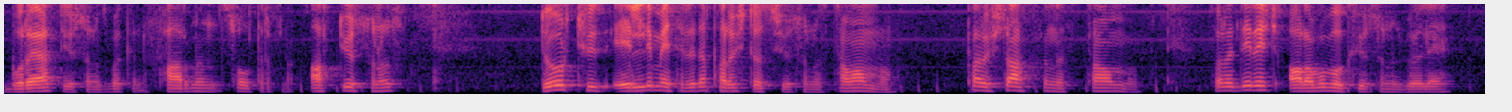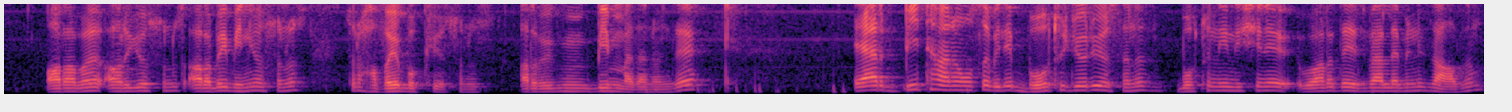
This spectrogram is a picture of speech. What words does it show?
Buraya atlıyorsunuz bakın farmın sol tarafına atlıyorsunuz. 450 metrede paraşüt atıyorsunuz tamam mı? Paraşüt attınız tamam mı? Sonra direkt araba bakıyorsunuz böyle. Araba arıyorsunuz, arabaya biniyorsunuz. Sonra havaya bakıyorsunuz. Araba bin- binmeden önce. Eğer bir tane olsa bile botu görüyorsanız botun inişini bu arada ezberlemeniz lazım.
